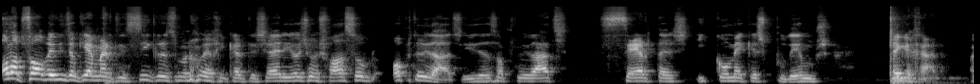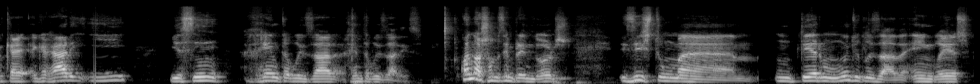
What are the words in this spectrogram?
Olá pessoal, bem-vindos aqui a Martin Secrets. O meu nome é Ricardo Teixeira e hoje vamos falar sobre oportunidades e as oportunidades certas e como é que as podemos agarrar, ok? Agarrar e, e assim rentabilizar, rentabilizar isso. Quando nós somos empreendedores, existe uma, um termo muito utilizado em inglês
